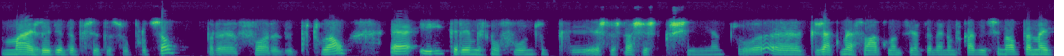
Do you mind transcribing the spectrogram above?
mais de 80% da sua produção para fora de Portugal eh, e queremos, no fundo, que estas taxas de crescimento, eh, que já começam a acontecer também no mercado nacional, também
